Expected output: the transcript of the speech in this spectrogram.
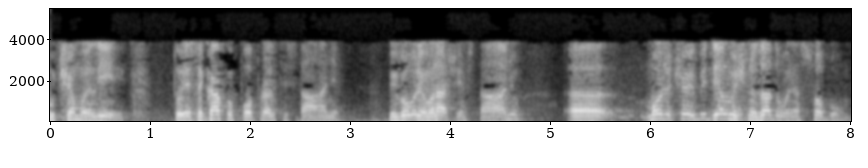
u čemu je lijek. To jeste kako popraviti stanje. Mi govorimo o našem stanju. E, može čovjek biti djelomično zadovoljan sobom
